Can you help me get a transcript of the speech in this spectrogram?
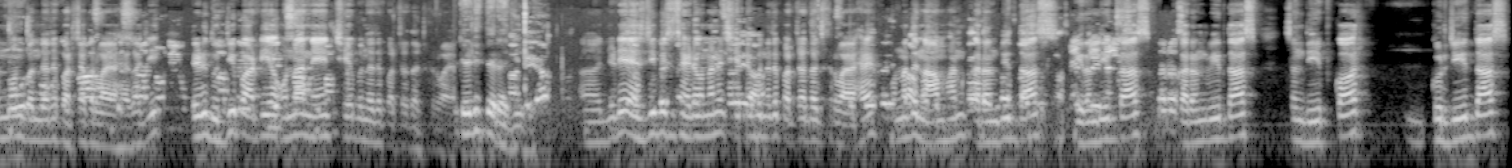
ਅਨਨੋਨ ਬੰਦਿਆਂ ਤੇ ਪਰਚਾ ਕਰਵਾਇਆ ਹੈਗਾ ਜੀ। ਜਿਹੜੀ ਦੂਜੀ ਪਾਰਟੀ ਹੈ ਉਹਨਾਂ ਨੇ 6 ਬੰਦਿਆਂ ਦੇ ਪਰਚਾ ਦਰਜ ਕਰਵਾਇਆ। ਕਿਹੜੀ ਧਿਰ ਹੈ ਜੀ? ਇਹ ਅ, ਜਿਹੜੇ ਐਸਜੀਪੀਸੀ ਸਾਈਡ ਹੈ ਉਹਨਾਂ ਨੇ 6 ਬੰਦੇ ਦੇ ਪਰਚਾ ਦਰਜ ਕਰਵਾਇਆ ਹੈ। ਉਹਨਾਂ ਦੇ ਨਾਮ ਹਨ ਕਰਨਜੀਤ ਦਾਸ ਕਿਰਨਦੀਪ ਦਾਸ ਕਰਨਵੀਰ ਦਾਸ ਸੰਦੀਪ ਕੌਰ ਗੁਰਜੀਤ ਦਾਸ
